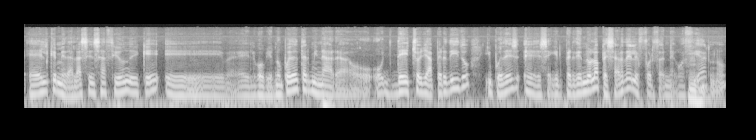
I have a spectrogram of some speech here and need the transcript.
es el que me da la sensación de que eh, el gobierno puede terminar, a- o, o de hecho ya ha perdido, y puede eh, seguir perdiéndolo a pesar del esfuerzo en negociar, ¿no?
